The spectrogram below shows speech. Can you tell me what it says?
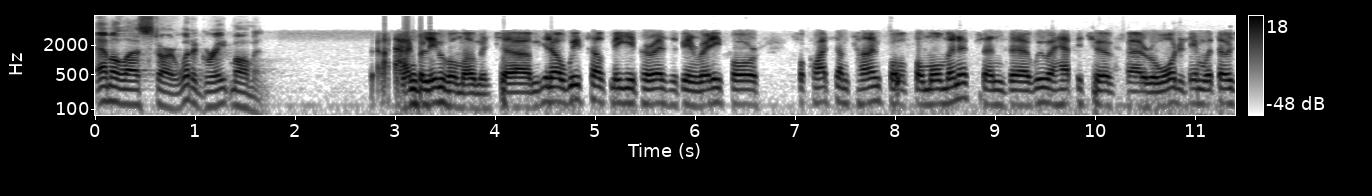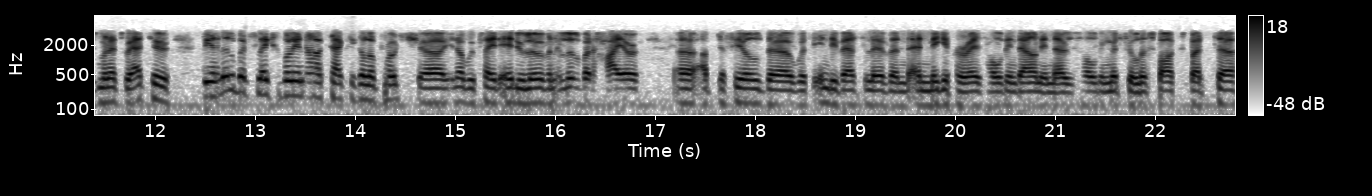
MLS start. What a great moment. Unbelievable moment. Um, you know, we felt Miguel Perez has been ready for, for quite some time for, for more minutes, and uh, we were happy to have uh, rewarded him with those minutes. We had to be a little bit flexible in our tactical approach. Uh, you know, we played Edu Löwen a little bit higher uh, up the field uh, with Indy Vassilev and, and Miguel Perez holding down in those holding midfielder spots. But uh,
